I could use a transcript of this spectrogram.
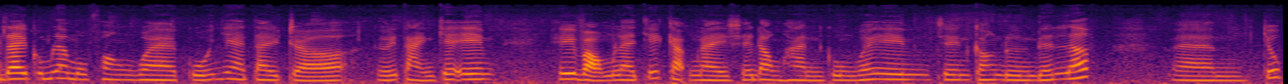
đây cũng là một phần quà của nhà tài trợ gửi tặng cho em. Hy vọng là chiếc cặp này sẽ đồng hành cùng với em trên con đường đến lớp và chúc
